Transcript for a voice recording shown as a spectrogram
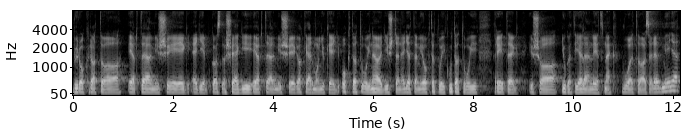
bürokrata értelmiség, egyéb gazdasági értelmiség, akár mondjuk egy oktatói, ne Isten, egyetemi oktatói, kutatói réteg is a nyugati jelenlétnek volt az eredménye.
